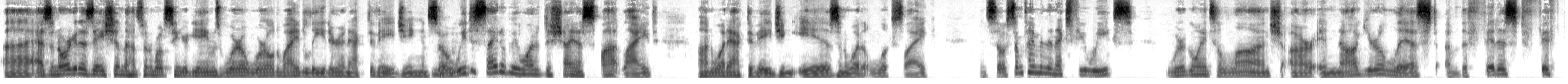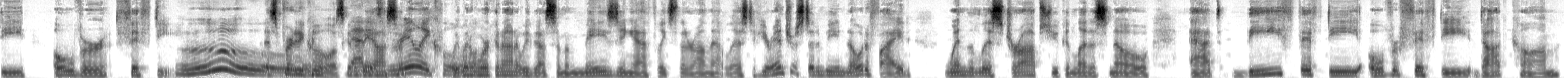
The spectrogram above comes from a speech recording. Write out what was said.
Uh, as an organization, the Huntsman World Senior Games, we're a worldwide leader in active aging, and so Mhm. we decided we wanted to shine a spotlight on what active aging is and what it looks like. And so, sometime in the next few weeks, we're going to launch our inaugural list of the fittest 50 over 50. Ooh. That's pretty cool. It's going to be awesome. really cool. We've been working on it. We've got some amazing athletes that are on that list. If you're interested in being notified when the list drops, you can let us know at the50over50.com.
